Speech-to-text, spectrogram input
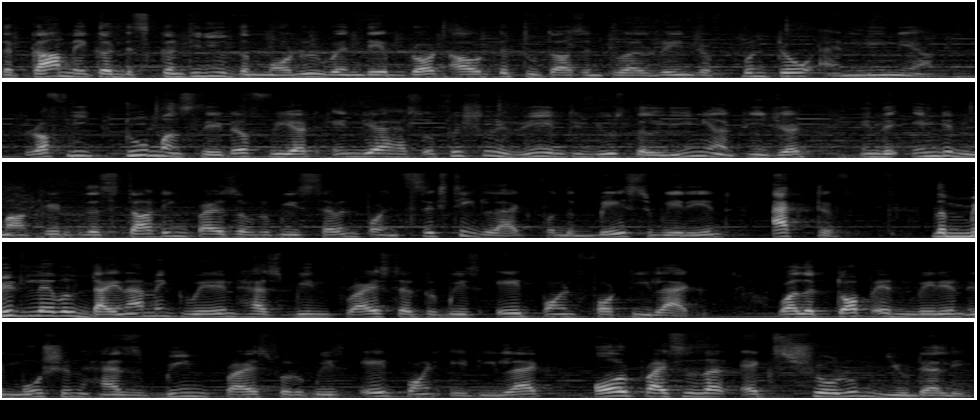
The car maker discontinued the model when they brought out the 2012 range of Punto and Linea. Roughly two months later, Fiat India has officially reintroduced the Linea TJet in the Indian market with a starting price of Rs 7.60 lakh for the base variant active. The mid-level dynamic variant has been priced at rupees 8.40 lakh, while the top-end variant Emotion has been priced for rupees 8.80 lakh. All prices are ex-showroom New Delhi.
